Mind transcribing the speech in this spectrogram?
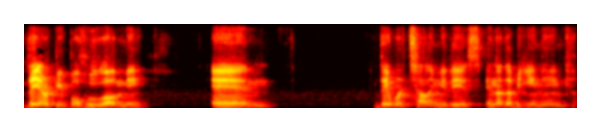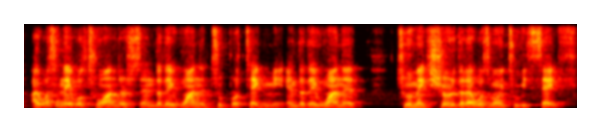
they are people who love me and they were telling me this and at the beginning i wasn't able to understand that they wanted to protect me and that they wanted to make sure that i was going to be safe.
